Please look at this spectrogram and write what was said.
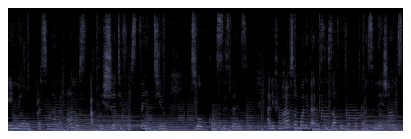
in your own personal life. I want to appreciate you for staying tuned to consistency and if you have somebody that is still suffering from procrastinations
